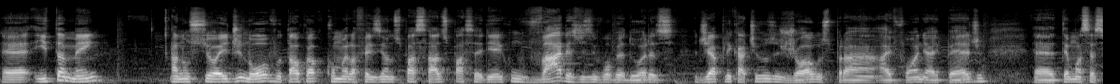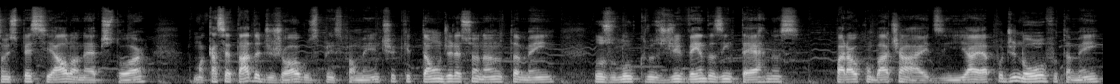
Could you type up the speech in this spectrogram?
eh, e também anunciou aí de novo, tal como ela fez em anos passados, parceria com várias desenvolvedoras de aplicativos e jogos para iPhone e iPad. É, tem uma seção especial lá na App Store, uma cacetada de jogos principalmente, que estão direcionando também os lucros de vendas internas para o combate à AIDS. E a Apple, de novo, também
